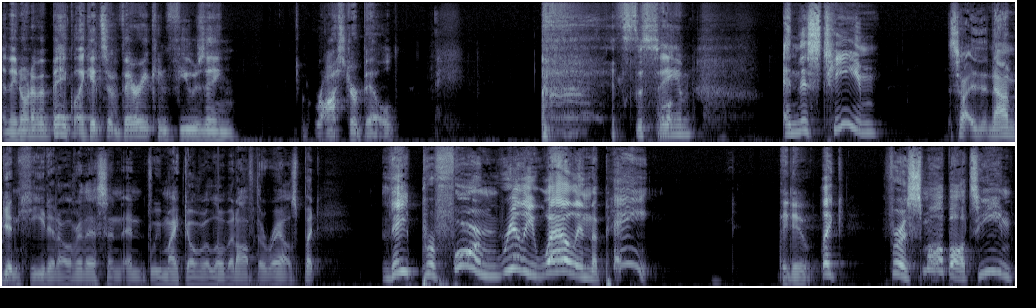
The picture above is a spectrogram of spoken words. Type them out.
and they don't have a big. Like it's a very confusing roster build. it's the same. Well, and this team, so now I'm getting heated over this and, and we might go a little bit off the rails, but they perform really well in the paint. They do. Like for a small ball team,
